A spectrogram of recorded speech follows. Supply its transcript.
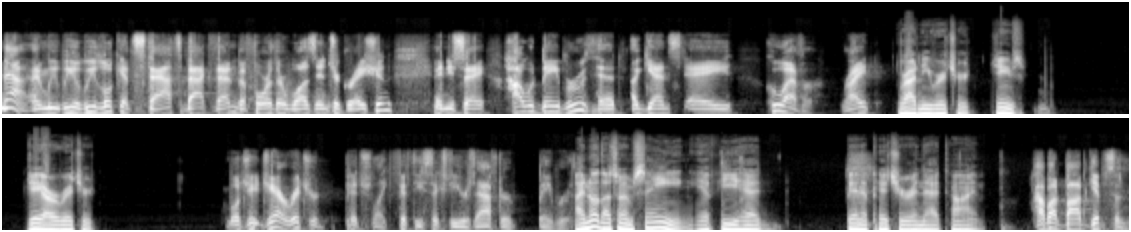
Yeah, and we, we we look at stats back then before there was integration, and you say, how would Babe Ruth hit against a whoever, right? Rodney Richard, James, J.R. Richard. Well, J.R. Richard pitched like 50, 60 years after Babe Ruth. I know that's what I'm saying. If he had been a pitcher in that time, How about Bob Gibson?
